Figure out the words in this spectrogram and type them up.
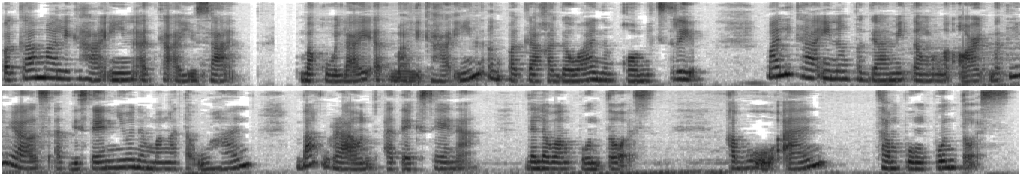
Pagkamalikhain at kaayusan. Makulay at malikhain ang pagkakagawa ng comic strip. Malikhain ang paggamit ng mga art materials at disenyo ng mga tauhan, background at eksena. Dalawang puntos. Kabuuan, sampung puntos.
